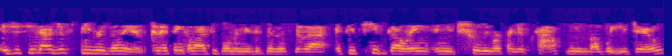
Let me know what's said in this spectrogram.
it's just you gotta just be resilient. And I think a lot of people in the music business know that if you keep going and you truly work on your craft and you love what you do,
